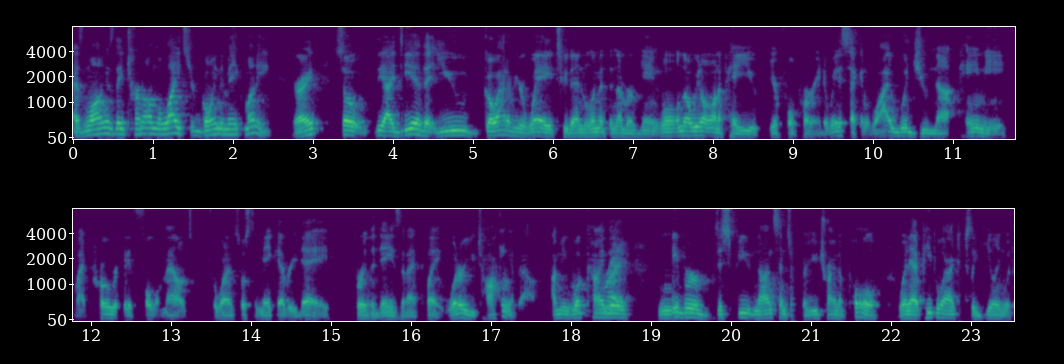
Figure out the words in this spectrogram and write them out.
as long as they turn on the lights you're going to make money right so the idea that you go out of your way to then limit the number of games well no we don't want to pay you your full prorated wait a second why would you not pay me my prorated full amount for what i'm supposed to make every day for the days that i play what are you talking about i mean what kind right. of labor dispute nonsense are you trying to pull when uh, people are actually dealing with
